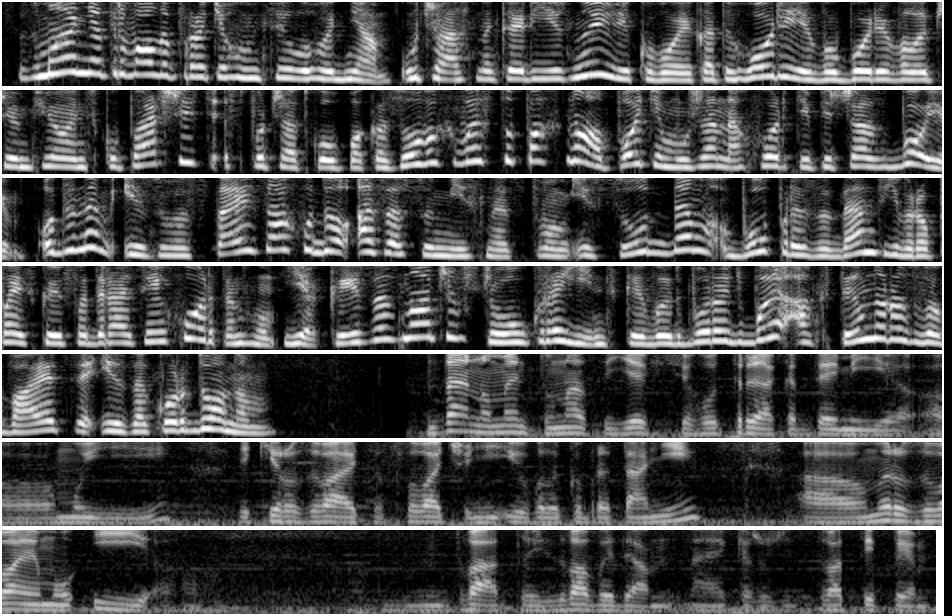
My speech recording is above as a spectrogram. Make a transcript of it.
Змагання тривали протягом цілого дня. Учасники різної вікової категорії виборювали чемпіонську першість спочатку у показових виступах, ну а потім уже на хорті під час бою. Одним із гостей заходу, а за сумісництвом із суддем, був президент Європейської федерації хортингу, який зазначив, що український вид боротьби активно розвивається і за кордоном. На даний момент у нас є всього три академії е, мої, які розвиваються в Словаччині і в Великобританії. Е, Ми розвиваємо і два, тобто два види, е, кажуть, два типи е,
